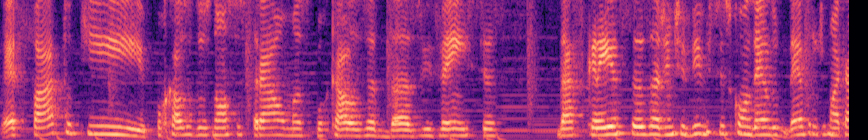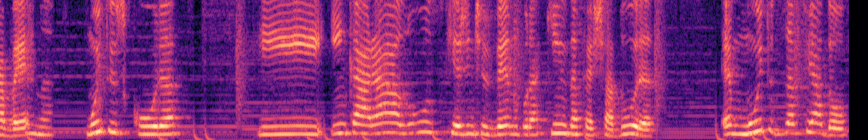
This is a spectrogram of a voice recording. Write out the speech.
é fato que, por causa dos nossos traumas, por causa das vivências, das crenças, a gente vive se escondendo dentro de uma caverna muito escura e encarar a luz que a gente vê no buraquinho da fechadura é muito desafiador.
